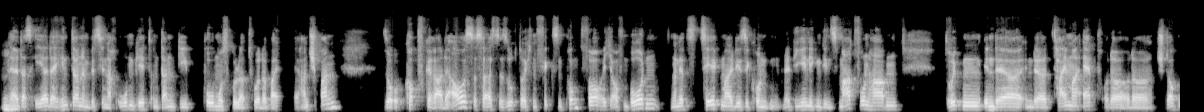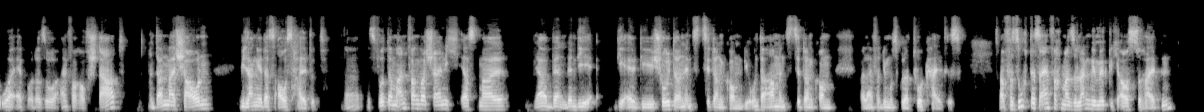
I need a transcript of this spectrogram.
Mhm. Ne, dass eher der Hintern ein bisschen nach oben geht und dann die Po-Muskulatur dabei anspannen. So, Kopf geradeaus, das heißt, ihr sucht euch einen fixen Punkt vor euch auf dem Boden und jetzt zählt mal die Sekunden. Ne, diejenigen, die ein Smartphone haben, drücken in der, in der Timer-App oder, oder Stoppuhr-App oder so einfach auf Start und dann mal schauen, wie lange das aushaltet. Es wird am Anfang wahrscheinlich erstmal, ja, wenn, wenn die, die, die Schultern ins Zittern kommen, die Unterarme ins Zittern kommen, weil einfach die Muskulatur kalt ist. Aber versucht das einfach mal so lange wie möglich auszuhalten.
